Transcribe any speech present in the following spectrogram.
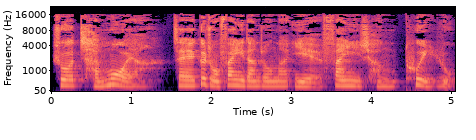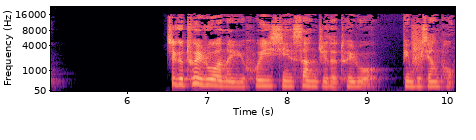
说沉默呀，在各种翻译当中呢，也翻译成退弱。这个退弱呢，与灰心丧志的退弱并不相同。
